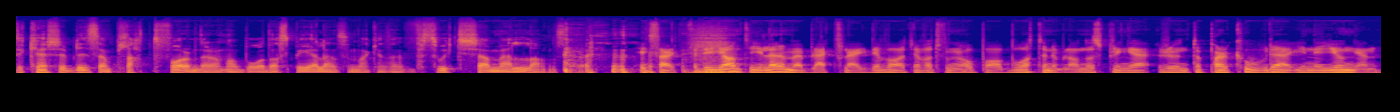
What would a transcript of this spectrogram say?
Det kanske blir så en plattform där de har båda spelen som man kan här, switcha mellan. Exakt, för det jag inte gillade med Black Flag, det var att jag var tvungen att hoppa av båten ibland och springa runt och parkoura inne i djungeln.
